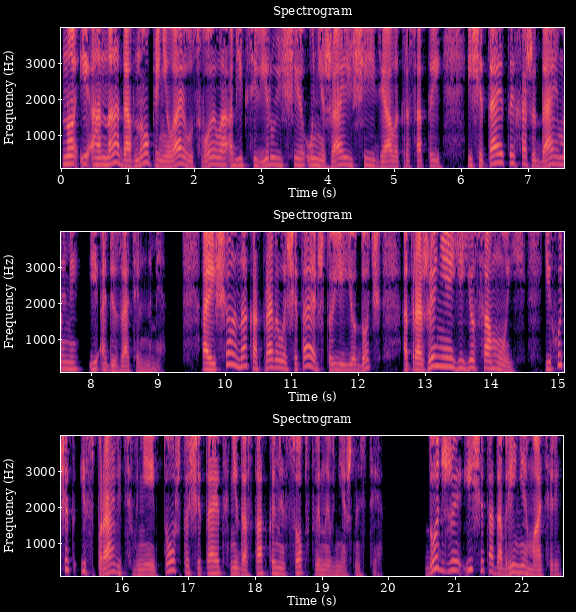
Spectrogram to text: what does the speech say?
но и она давно приняла и усвоила объективирующие, унижающие идеалы красоты и считает их ожидаемыми и обязательными. А еще она, как правило, считает, что ее дочь — отражение ее самой и хочет исправить в ней то, что считает недостатками собственной внешности. Дочь же ищет одобрения матери,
